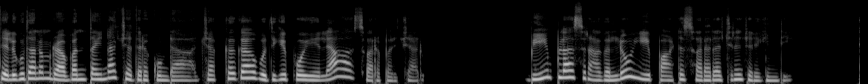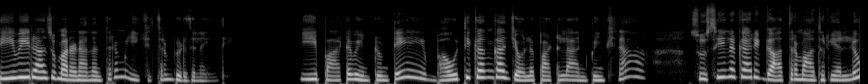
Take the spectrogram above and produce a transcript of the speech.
తెలుగుదనం రవ్వంతైనా చెదరకుండా చక్కగా ఒదిగిపోయేలా స్వరపరిచారు. భీంప్లాస్ రాగంలో ఈ పాట స్వరరచన జరిగింది. టీవీ రాజు మరణానంతరం ఈ చిత్రం విడుదలైంది. ఈ పాట వింటుంటే భౌతికంగా జోలపాటలా అనిపించినా సుశీల గారి గాత్రమాధుర్యంలో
